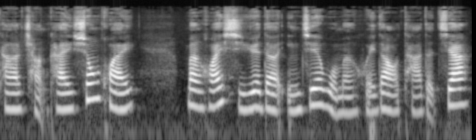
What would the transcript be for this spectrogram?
他敞开胸怀，满怀喜悦的迎接我们回到他的家，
